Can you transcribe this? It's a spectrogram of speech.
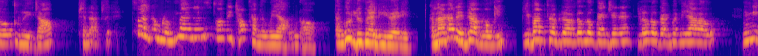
သောသူတွေကြောင့်ဖြစ်တာဖြစ်တယ်။အဲဒါကြောင့်မလို့မှန်တယ်လို့သွားပြီးထောက်ခံလို့မရဘူးတော့။အခုလူငယ်လူရွယ်တွေအနာဂတ်တွေပြောက်ကုန်ပြီ။ဒီဘက်ထွက်ပြီးတော့လှုပ်လှုပ်ကန်ခြင်းနဲ့လှုပ်လှုပ်ကန်ခွင့်မရတော့ဘူး။မိမိ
